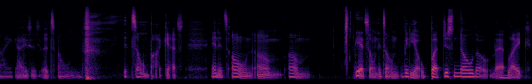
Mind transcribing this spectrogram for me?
I guys, is its own its own podcast and its own um um yeah its own its own video. But just know though that Mhm. like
